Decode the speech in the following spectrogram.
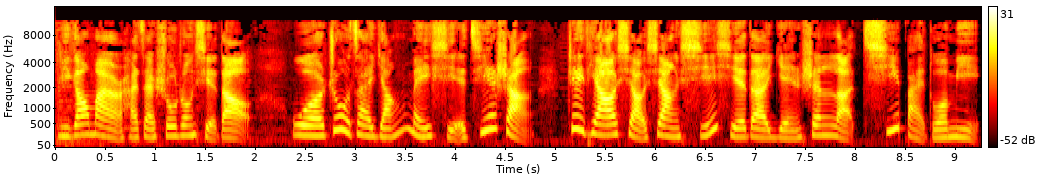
米高迈尔还在书中写道：“我住在杨梅斜街上，这条小巷斜斜的延伸了七百多米。”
